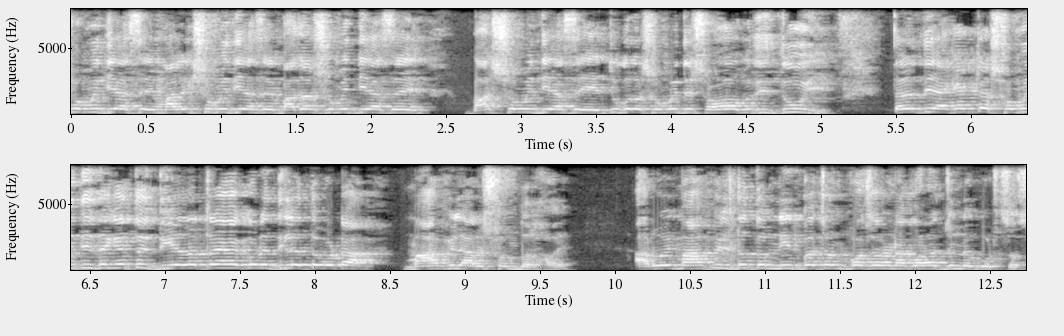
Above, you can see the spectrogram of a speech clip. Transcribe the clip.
সমিতি আছে, মালিক সমিতি আছে, বাজার সমিতি আছে, বাস সমিতি আছে, এটুকুলো সমিতির সভাপতি তুই। তাহলে তুই এক একটা সমিতি থেকে তুই দুই হাজার টাকা করে দিলে তো ওটা মাহফিল আরও সুন্দর হয়। আর ওই মাহফিল তো তোর নির্বাচন প্রচারণা করার জন্য করছস।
